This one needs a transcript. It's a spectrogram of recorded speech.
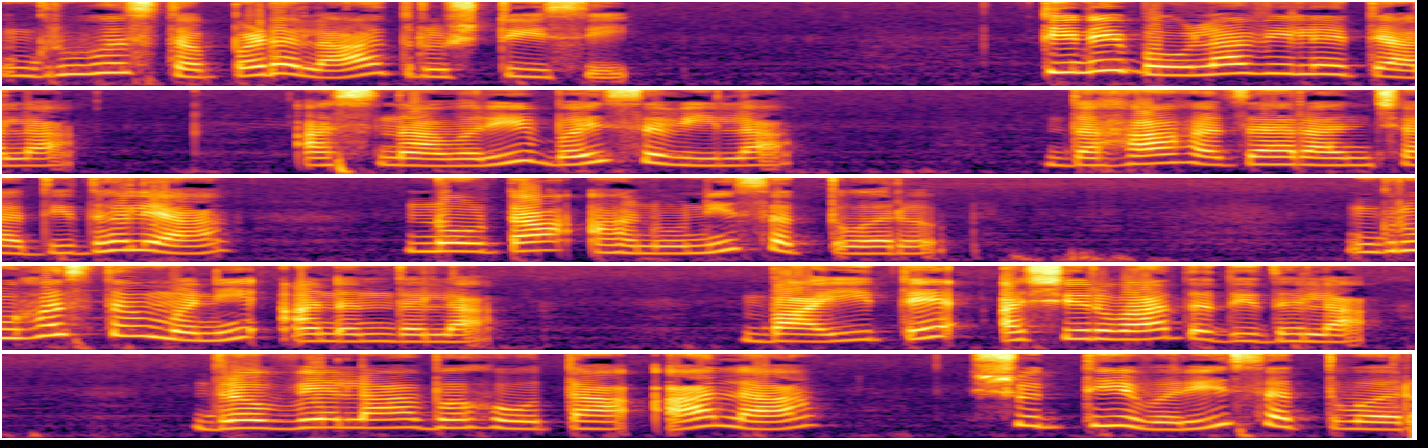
गृहस्थ पडला दृष्टीसी. तिने बोलाविले त्याला आसनावरी बैसविला. दहा हजारांच्या दिधल्या नोटा आणूनी सत्वर. गृहस्थ मनी आनंदला बाई ते आशीर्वाद दिधला. द्रव्य लाभ होता आला शुद्धीवरी सत्वर.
